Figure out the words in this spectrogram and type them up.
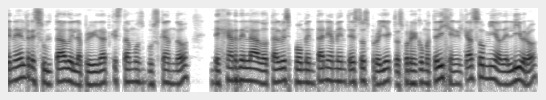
tener el resultado y la prioridad que estamos buscando, dejar de lado tal vez momentáneamente estos proyectos, porque como te dije, en el caso mío del libro,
